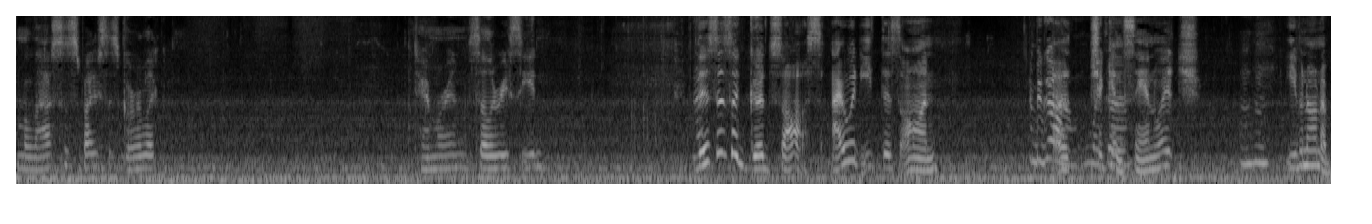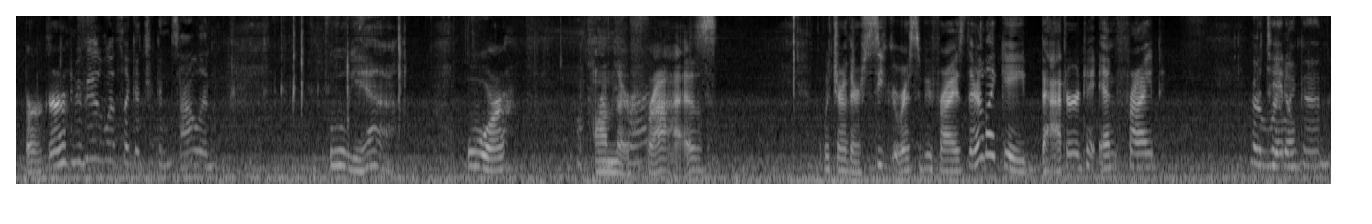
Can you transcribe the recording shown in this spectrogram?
Molasses, spices, garlic, tamarind, celery seed. This is a good sauce. I would eat this on It'd be good. a like chicken a- sandwich, Mhm. even on a burger. It'd be good with like a chicken salad. Ooh, yeah. Or on their fry. fries, which are their secret recipe fries. They're like a battered and fried. They're potato. really good.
